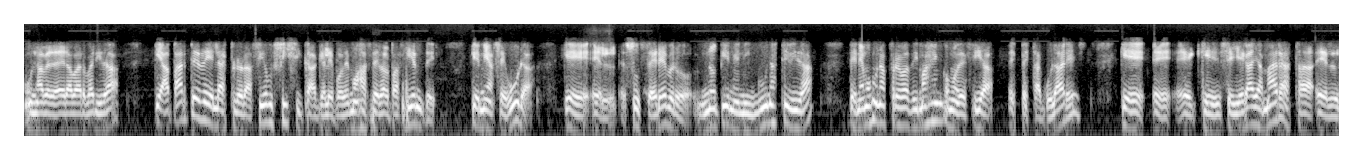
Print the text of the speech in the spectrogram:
una verdadera barbaridad, que aparte de la exploración física que le podemos hacer al paciente, que me asegura que el, su cerebro no tiene ninguna actividad, tenemos unas pruebas de imagen, como decía, espectaculares, que, eh, eh, que se llega a llamar hasta el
